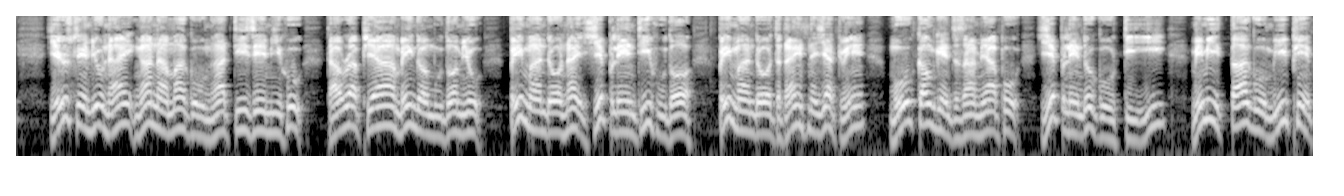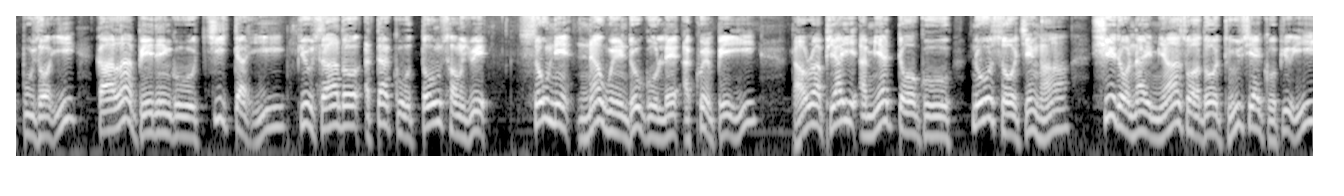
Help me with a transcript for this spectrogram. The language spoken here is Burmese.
ယေရုရှလင်မြို့၌ငါနာမကိုငါတီးစေမည်ဟုဒါဝရဖျားမိန်တော်မူသောမြို့ဗိ မာန်တော်၌ရစ်ပလင်ဒီဟုသောဗိမာန်တော်တတိုင်းနှစ်ရက်တွင် မိုးကောင်းကင်တစားများဖို့ရစ်ပလင်တို့ကိုတီ၏မိမိသားကိုမိဖြင့်ပူဇော်၏ကာလဘေဒင်ကိုကြည်တတ်၏ပြုစားသောအတက်ကိုသုံးဆောင်၍စုံနှင့်နတ်ဝင်တို့ကိုလည်းအခွင့်ပေး၏ဒါဝရဖျား၏အမျက်တော်ကိုနှိုးဆော်ခြင်းငှာရှေ့တော်၌များစွာသောဒုစရိုက်ကိုပြု၏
